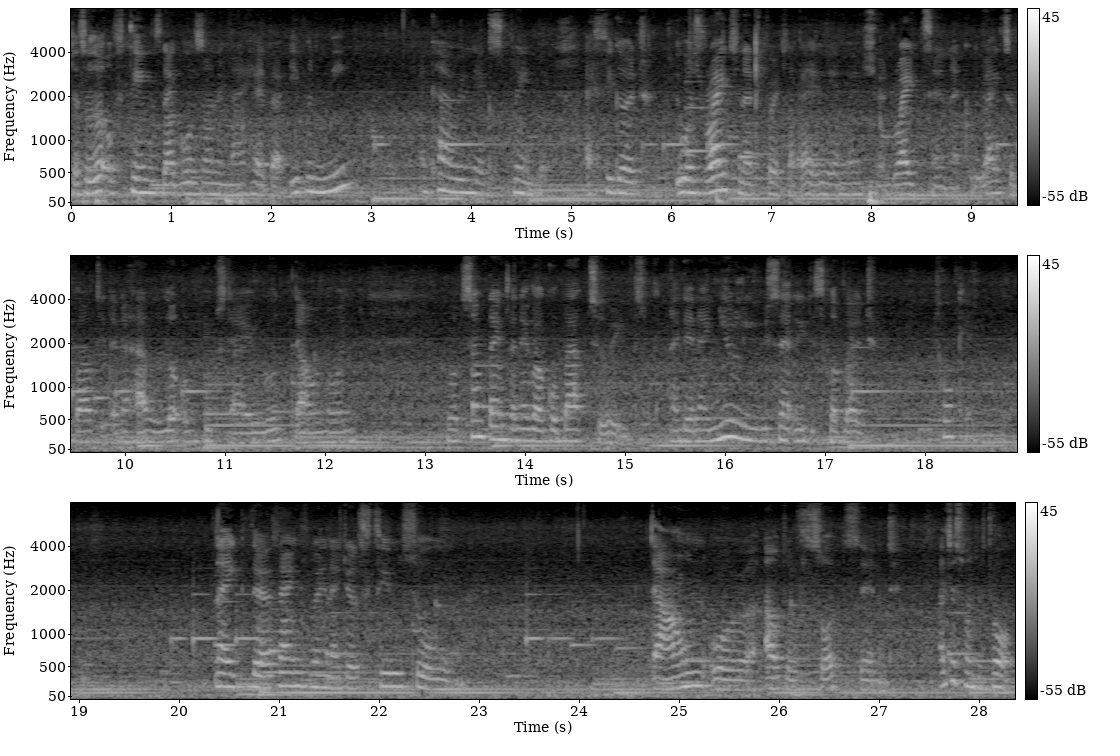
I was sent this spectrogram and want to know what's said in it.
There's a lot of things that goes on in my head that even me, I can't really explain, but I figured it was writing at first, like I earlier mentioned, writing. I could write about it, and I have a lot of books that I wrote down. But sometimes I never go back to it. And then I newly recently discovered talking. Like there are times when I just feel so down or out of sorts, and I just want to talk.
